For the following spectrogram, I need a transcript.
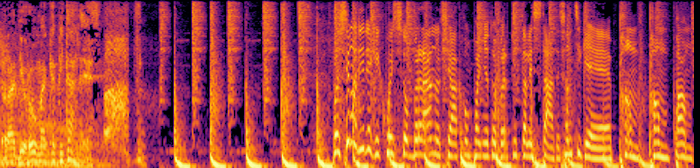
Radio Roma Capitale. Possiamo dire che questo brano ci ha accompagnato per tutta l'estate. Senti che pam pam pump.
